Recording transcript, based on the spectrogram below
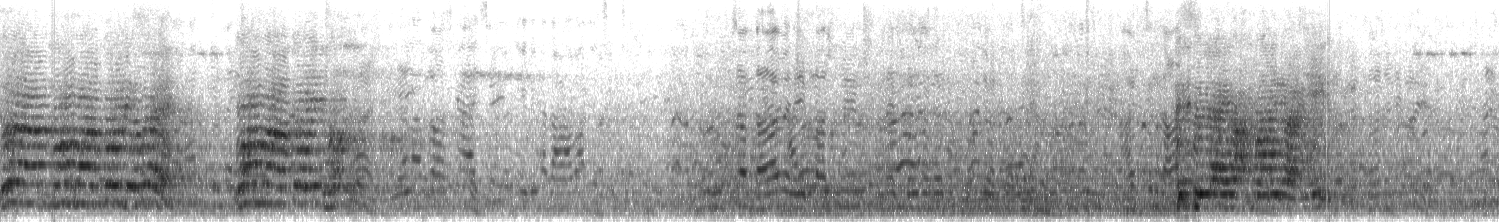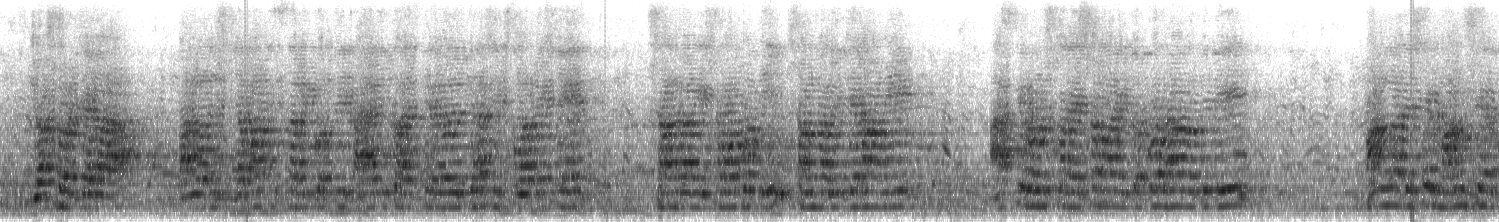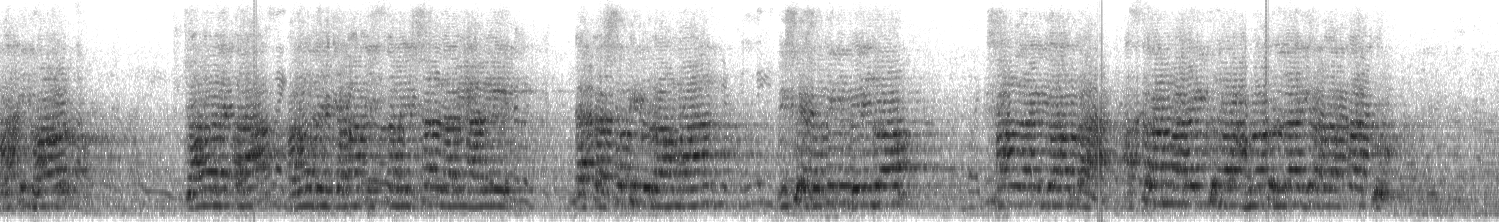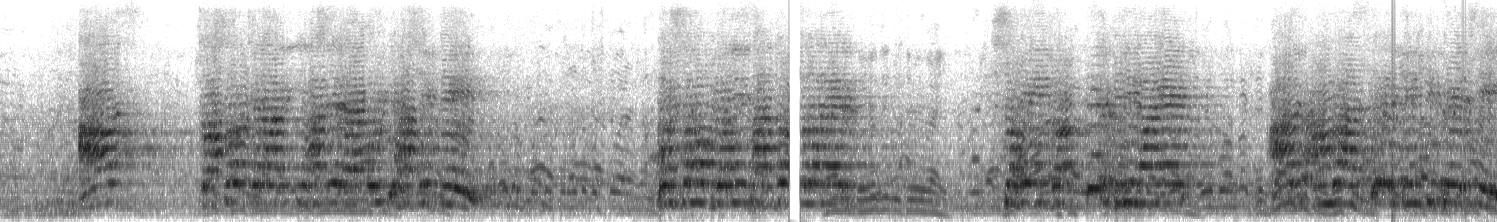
জনাব মোহাম্মদ তৈরি হোসেন। মোহাম্মদ তৈরি চুপচাপ দাঁড়াবেন এই পাঁচ মিনিট অনেক লোক আসছেন দাঁড়াবেন। বিসমিল্লাহির রহমানির রহিম। যশোর জেলা বাংলাদেশ জামাত ইসলামী কর্তৃক আয়োজিত আজকের ঐতিহাসিক সমাবেশের সংগ্রামী সভাপতি সংগ্রামী জেলা আমির। আজকের অনুষ্ঠানের সম্মানিত প্রধান অতিথি বাংলাদেশের মানুষের ভাতিঘর জননেতা, বাংলাদেশ জামাত ইসলামী সংগ্রামী আমির ডাক্তার শফিকুর রহমান, বিশেষ অতিথিবৃন্দ, সংগ্রামী জনতা, আসসালামু আলাইকুম রহমতুল্লাহ আজ যশোর জেলার ইতিহাসের এক ঐতিহাসিক দিন। বৈষম্য বিরোধী ছাত্র আন্দোলনের শহীদ আজ আমরা আজকের দিনটি পেয়েছি।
